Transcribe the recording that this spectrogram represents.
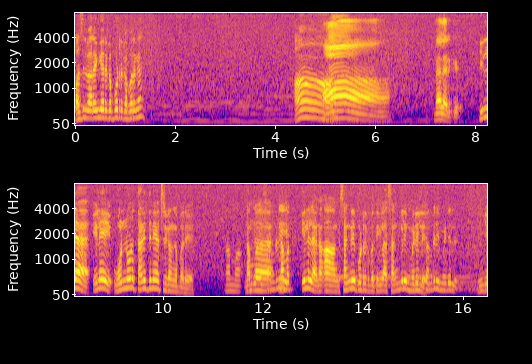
பசில் வேற எங்க இருக்க போட்டிருக்கா பாருங்க. மேல இருக்கு. இல்ல இலே ஒன்னொன்னு தனித்தனியா வச்சிருக்காங்க பாரு. ஆமா நம்ம நம்ம இல்ல இல்ல அங்க சங்கிலி போட்டிருக்கு பாத்தீங்களா? சங்கிலி மிடில். சங்கிலி மிடில். இங்க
